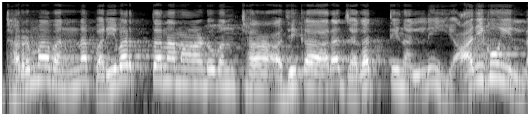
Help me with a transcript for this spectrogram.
ಧರ್ಮವನ್ನ ಪರಿವರ್ತನ ಮಾಡುವಂತಹ ಅಧಿಕಾರ ಜಗತ್ತಿನಲ್ಲಿ ಯಾರಿಗೂ ಇಲ್ಲ.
